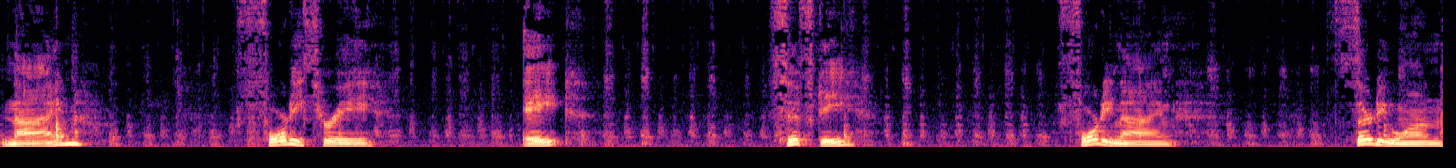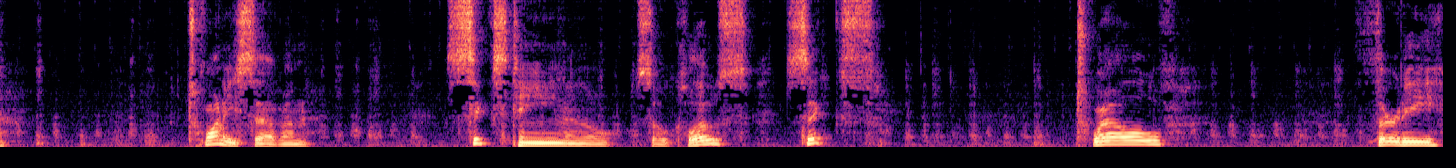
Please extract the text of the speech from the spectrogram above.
9, 43, 8, 50, 49, 31, 27, 16, oh, so close, 6, 12, 30,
